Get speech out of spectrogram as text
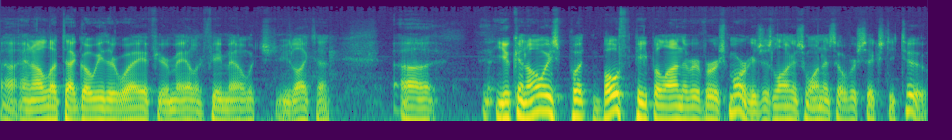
uh, and I'll let that go either way if you're male or female, which you like that. You can always put both people on the reverse mortgage as long as one is over 62.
